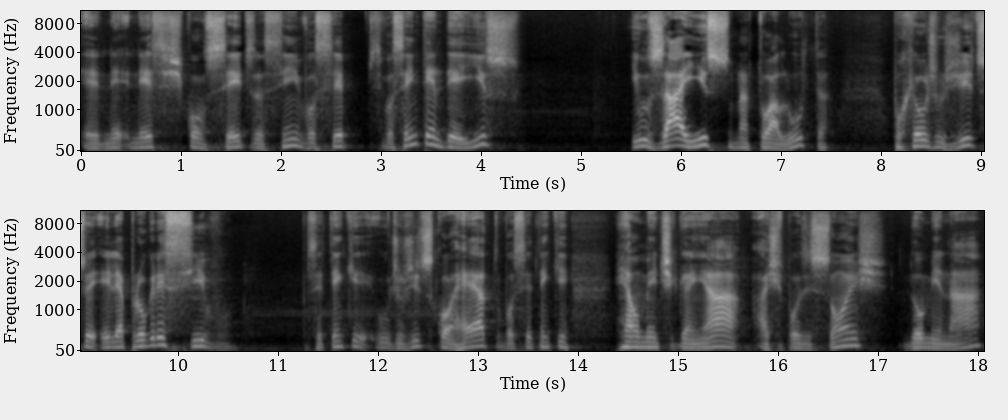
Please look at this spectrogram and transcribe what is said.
é, nesses conceitos assim, você, se você entender isso e usar isso na tua luta, porque o jiu-jitsu ele é progressivo. Você tem que o jiu-jitsu correto, você tem que realmente ganhar as posições, dominar.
